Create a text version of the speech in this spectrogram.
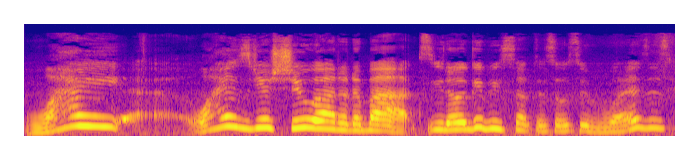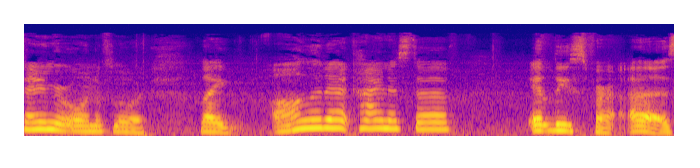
why, why is your shoe out of the box? You know, it could be something so stupid. Why is this hanger on the floor? Like, all of that kind of stuff, at least for us,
